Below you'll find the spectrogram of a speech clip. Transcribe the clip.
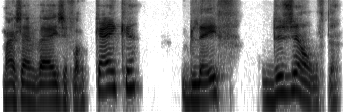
maar zijn wijze van kijken bleef dezelfde.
